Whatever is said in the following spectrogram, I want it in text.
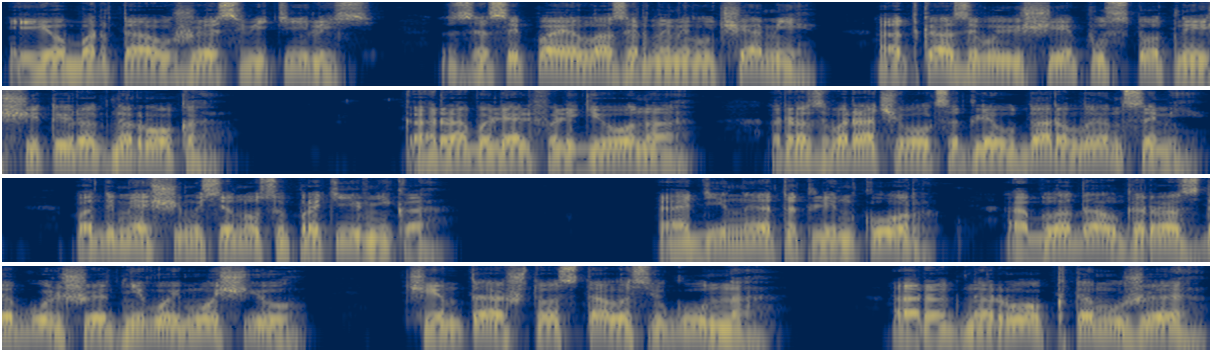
Ее борта уже светились, засыпая лазерными лучами отказывающие пустотные щиты Рагнарока. Корабль Альфа-Легиона разворачивался для удара лэнсами по дымящемуся носу противника. Один этот линкор обладал гораздо большей огневой мощью, чем та, что осталась у Гунна, а Рагнарок, к тому же,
